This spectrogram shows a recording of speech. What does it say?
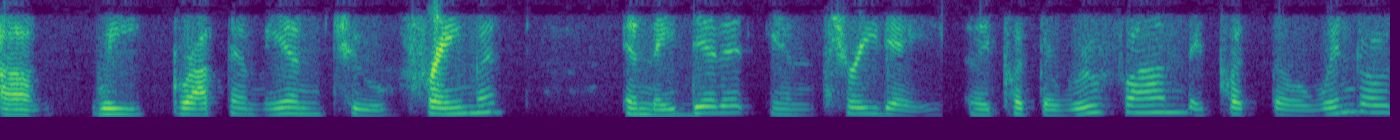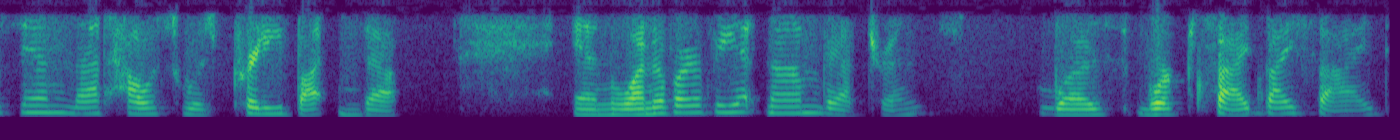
um, we brought them in to frame it, and they did it in three days. They put the roof on, they put the windows in. That house was pretty buttoned up. And one of our Vietnam veterans was worked side by side,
